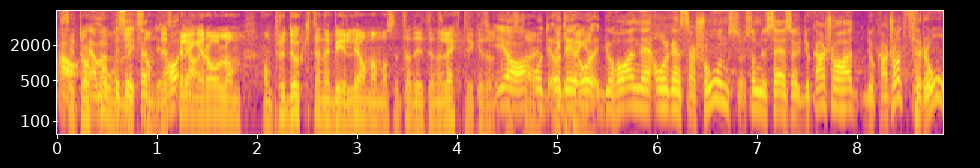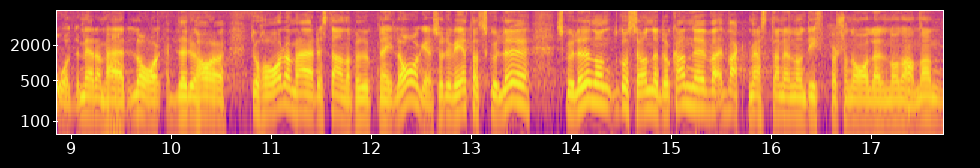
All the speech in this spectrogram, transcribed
ja, situation. Ja, liksom. Det spelar ingen roll om, om produkten är billig om man måste ta dit en elektriker som ja, och, och, det, och Du har en eh, organisation som du säger, du kanske har, du kanske har ett förråd med de här lag, där du har, du har de här standardprodukterna i lager, så du vet att skulle, skulle det någon gå sönder, då kan eh, vaktmästaren eller någon driftpersonal eller någon annan,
